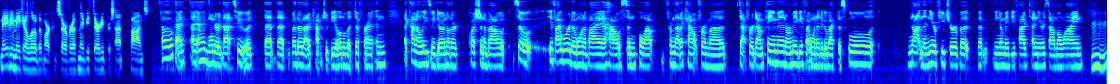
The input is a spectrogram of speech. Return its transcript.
maybe make it a little bit more conservative, maybe 30% bonds. Oh, okay. I, I had wondered that too, that, that whether that account should be a little bit different. And that kind of leads me to another question about, so if I were to want to buy a house and pull out from that account from a for a down payment, or maybe if I wanted to go back to school, not in the near future, but but you know maybe five, ten years down the line. Mm-hmm.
